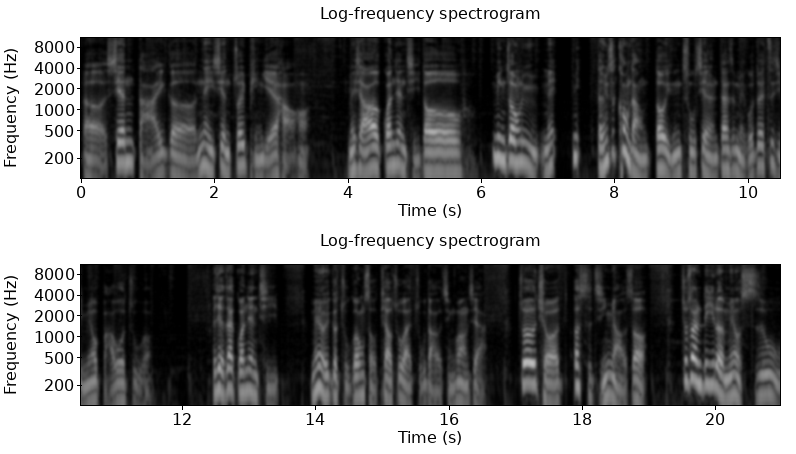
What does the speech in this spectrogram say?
呃先打一个内线追平也好哈，没想到关键期都命中率没。等于是空档都已经出现了，但是美国队自己没有把握住哦，而且在关键期没有一个主攻手跳出来主导的情况下，最后球二十几秒的时候，就算立了没有失误，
